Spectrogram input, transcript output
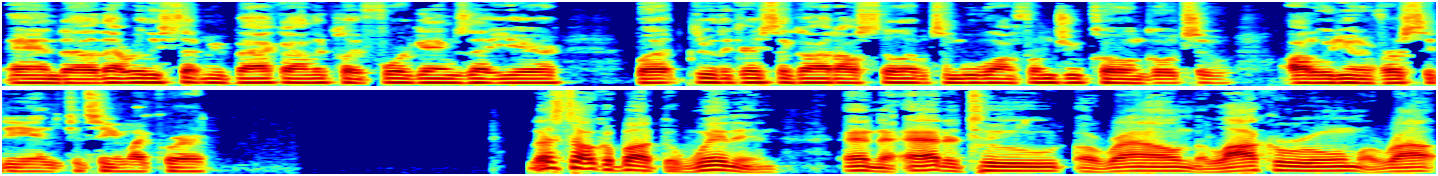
and uh, that really set me back. I only played four games that year, but through the grace of God, I was still able to move on from JUCO and go to Ottawa University and continue my career. Let's talk about the winning and the attitude around the locker room, around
